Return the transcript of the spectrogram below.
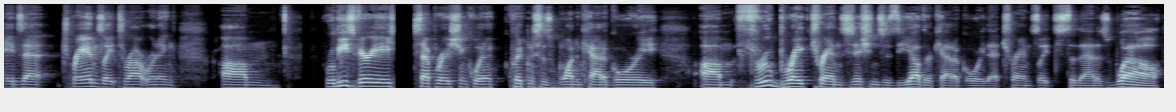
grades that translate to route running. Um, release variation, separation, quickness is one category. Um, through break transitions is the other category that translates to that as well.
